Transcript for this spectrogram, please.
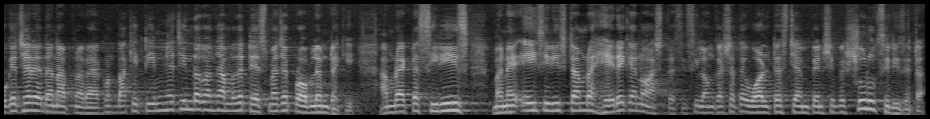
ওকে ছেড়ে দেন আপনারা। এখন বাকি টিম নিয়ে চিন্তা করেন যে আমাদের টেস্ট ম্যাচের প্রবলেমটা কি? আমরা একটা সিরিজ মানে এই সিরিজটা আমরা হেরে কেন আসতেছি? শ্রীলঙ্কার সাথে ওয়ার্ল্ড টেস্ট চ্যাম্পিয়নশিপের শুরু সিরিজ এটা।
